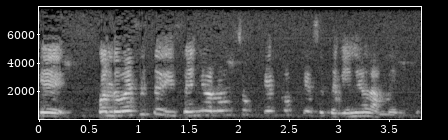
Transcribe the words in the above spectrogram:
Que cuando ves este diseño, Alonso, ¿qué es lo que se te viene a la mente?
